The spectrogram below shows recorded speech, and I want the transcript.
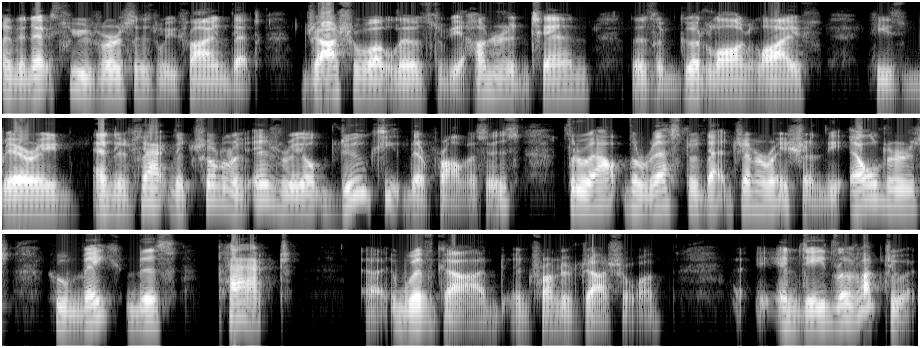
In the next few verses, we find that Joshua lives to be 110, lives a good long life. He's buried. And in fact, the children of Israel do keep their promises throughout the rest of that generation. The elders who make this pact uh, with God in front of Joshua indeed live up to it.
